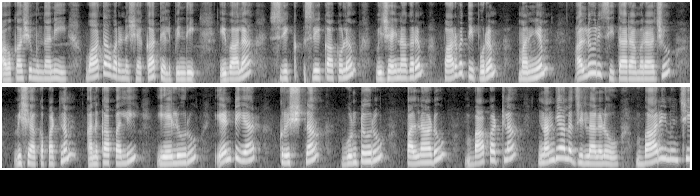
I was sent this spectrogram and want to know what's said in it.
అవకాశం ఉందని వాతావరణ శాఖ తెలిపింది. ఇవాళ శ్రీ శ్రీకాకుళం విజయనగరం పార్వతీపురం మన్యం అల్లూరి సీతారామరాజు విశాఖపట్నం అనకాపల్లి ఏలూరు ఎన్టీఆర్ కృష్ణ గుంటూరు పల్నాడు బాపట్ల నంద్యాల జిల్లాలలో భారీ నుంచి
